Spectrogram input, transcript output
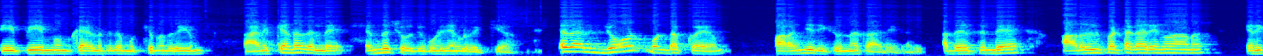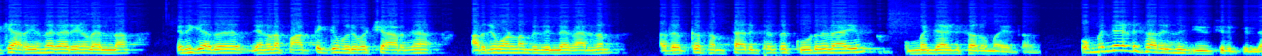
സി പി എമ്മും കേരളത്തിലെ മുഖ്യമന്ത്രിയും കാണിക്കേണ്ടതല്ലേ എന്ന ചോദ്യം കൂടി ഞങ്ങൾ വെക്കുകയാണ്. ഏതായാലും ജോൺ മുണ്ടക്കോയം പറഞ്ഞിരിക്കുന്ന കാര്യങ്ങൾ അദ്ദേഹത്തിന്റെ അറിവിൽപ്പെട്ട കാര്യങ്ങളാണ്. എനിക്ക് അറിയുന്ന കാര്യങ്ങളെല്ലാം എനിക്കത് ഞങ്ങളുടെ പാർട്ടിക്കും ഒരുപക്ഷെ അറിഞ്ഞ അറിഞ്ഞുകൊള്ളണം എന്നില്ല. കാരണം അതൊക്കെ സംസാരിച്ചത് കൂടുതലായും ഉമ്മൻചാണ്ടി സാറുമായിട്ടാണ്. ഉമ്മൻചാണ്ടി സാർ ഇന്ന് ജീവിച്ചിരിപ്പില്ല.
